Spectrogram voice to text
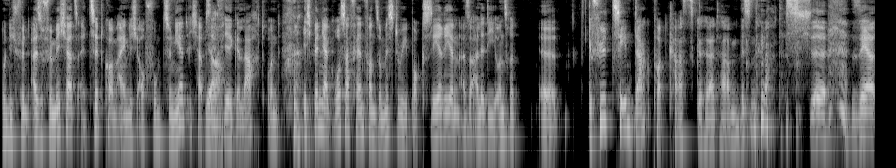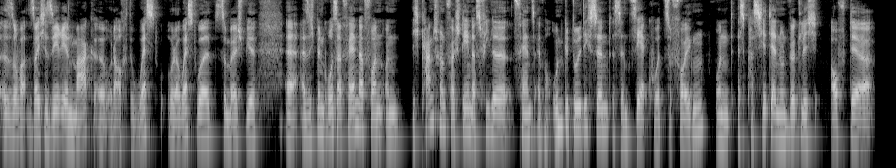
Und ich finde, also für mich hat's als Sitcom eigentlich auch funktioniert. Ich habe ja. sehr viel gelacht und ich bin ja großer Fan von so Mystery Box Serien. Also alle, die unsere äh, gefühlt zehn Dark Podcasts gehört haben, wissen noch, dass ich äh, sehr so, solche Serien mag äh, oder auch The West oder Westworld zum Beispiel. Äh, also ich bin großer Fan davon und ich kann schon verstehen, dass viele Fans einfach ungeduldig sind. Es sind sehr kurze Folgen und es passiert ja nun wirklich auf der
